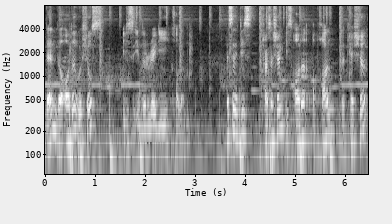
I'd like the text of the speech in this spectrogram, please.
then the order will show it is in the ready column. Let's say this transaction is ordered upon the cashier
